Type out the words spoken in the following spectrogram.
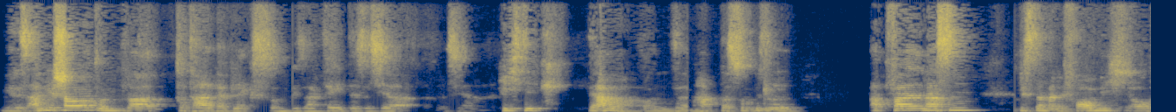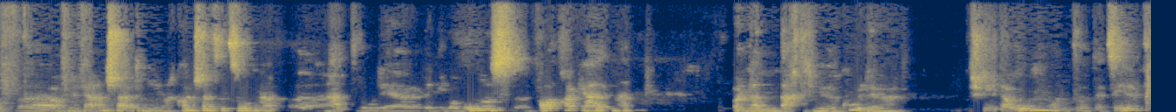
Mir das angeschaut und war total perplex und gesagt, hey, das ist ja, das ist ja richtig der Hammer. Und äh, habe das so ein bisschen abfallen lassen, bis dann meine Frau mich auf, äh, auf eine Veranstaltung hier nach Konstanz gezogen hat, äh, hat wo der René Bonus einen Vortrag gehalten hat. Und dann dachte ich mir, cool, der steht da oben und, und erzählt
